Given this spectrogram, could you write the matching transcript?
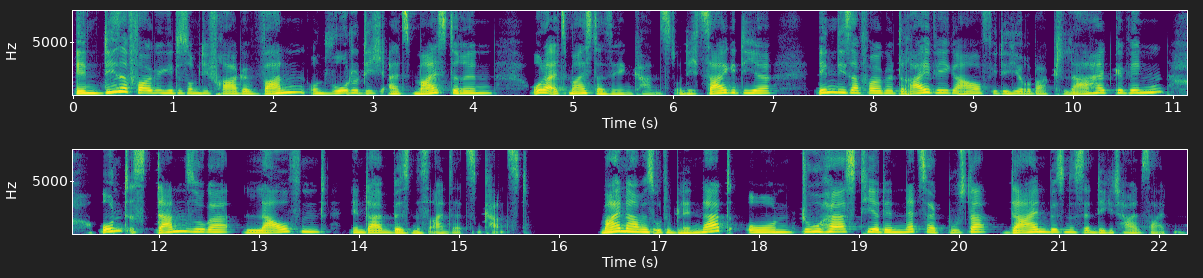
In dieser Folge geht es um die Frage, wann und wo du dich als Meisterin oder als Meister sehen kannst. Und ich zeige dir in dieser Folge drei Wege auf, wie du hierüber Klarheit gewinnen und es dann sogar laufend in deinem Business einsetzen kannst. Mein Name ist Ute Blindert und du hörst hier den Netzwerkbooster Dein Business in digitalen Zeiten.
